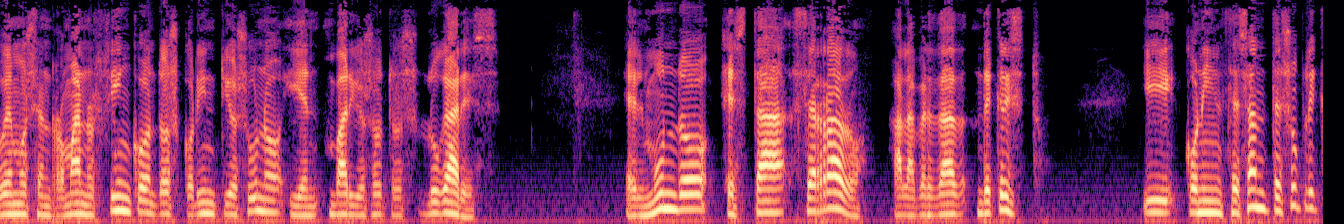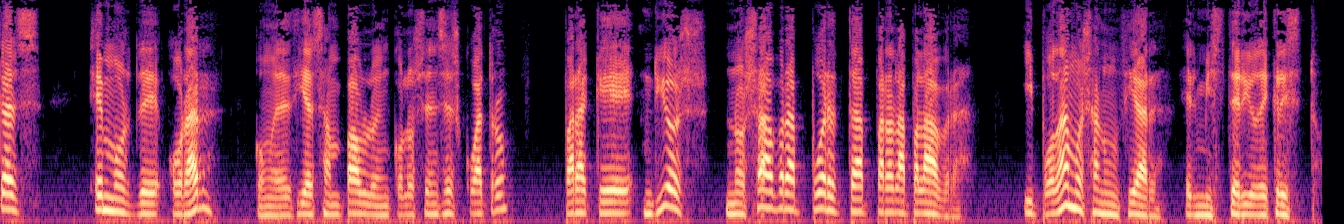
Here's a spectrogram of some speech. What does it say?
vemos en Romanos 5, 2 Corintios 1 y en varios otros lugares. El mundo está cerrado a la verdad de Cristo y con incesantes súplicas hemos de orar, como decía San Pablo en Colosenses 4, para que Dios nos abra puerta para la palabra y podamos anunciar el misterio de Cristo.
